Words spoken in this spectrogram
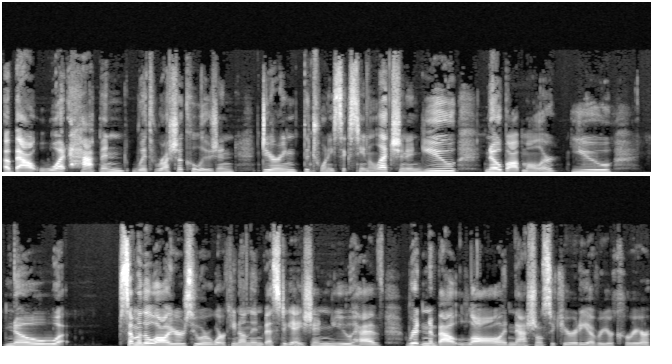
about what happened with Russia collusion during the 2016 election. And you know Bob Mueller. You mm-hmm. know some of the lawyers who are working on the investigation. Mm-hmm. You have written about law and national security over your career.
